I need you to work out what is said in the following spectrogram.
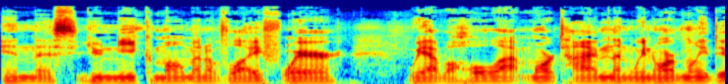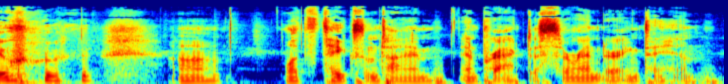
in this unique moment of life where we have a whole lot more time than we normally do, uh, let's take some time and practice surrendering to Him.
